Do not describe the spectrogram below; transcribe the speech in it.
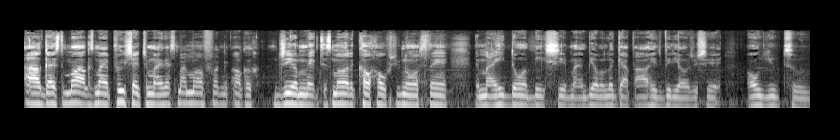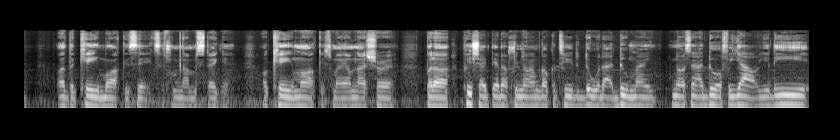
Uh, guys, the Marcus, man, appreciate you, man. That's my motherfucking uncle, GMX. That's my other co-host, you know what I'm saying? And, man, he doing big shit, man. Be on the lookout for all his videos and shit on YouTube. Other King Marcus X, if I'm not mistaken. Or King Marcus, man. I'm not sure. But, uh, appreciate that up. You know, I'm to continue to do what I do, man. You know what I'm saying? I do it for y'all. You did?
